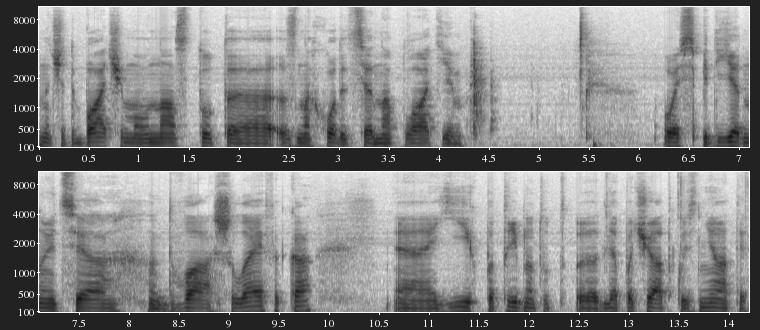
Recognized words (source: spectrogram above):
Значить, Бачимо, у нас тут е, знаходиться на платі. Ось під'єднуються два шлейфика. Е, Їх потрібно тут е, для початку зняти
